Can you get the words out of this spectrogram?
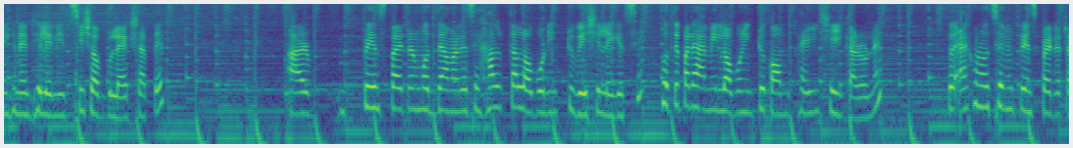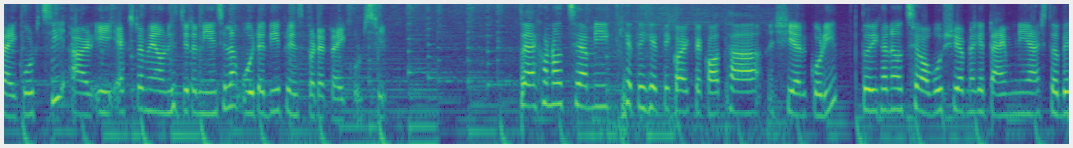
এখানে ঢেলে নিচ্ছি সবগুলো একসাথে। আর ফ্রেঞ্চ ফ্রাইটার মধ্যে আমার কাছে হালকা লবণ একটু বেশি লেগেছে, হতে পারে আমি লবণ একটু কম খাই সেই কারণে। তো এখন হচ্ছে আমি ফ্রেঞ্চ ফ্রাইটা ট্রাই করছি, আর এই এক্সট্রা মেয়নিস যেটা নিয়েছিলাম, ওইটা দিয়ে ফ্রেঞ্চ ফ্রাইটা ট্রাই করছি। তো এখন হচ্ছে আমি খেতে খেতে কয়েকটা কথা শেয়ার করি। তো এখানে হচ্ছে অবশ্যই আপনাকে টাইম নিয়ে আসতে হবে,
